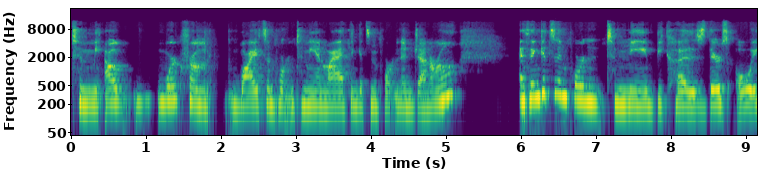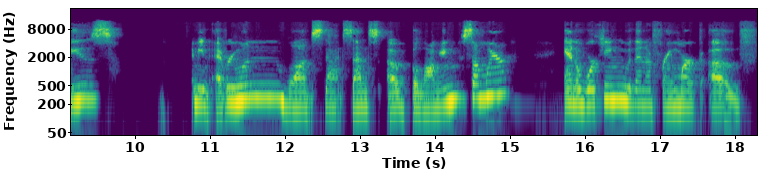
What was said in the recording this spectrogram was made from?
to me. I'll work from why it's important to me and why I think it's important in general. I think it's important to me because there's always I mean, everyone wants that sense of belonging somewhere and working within a framework of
